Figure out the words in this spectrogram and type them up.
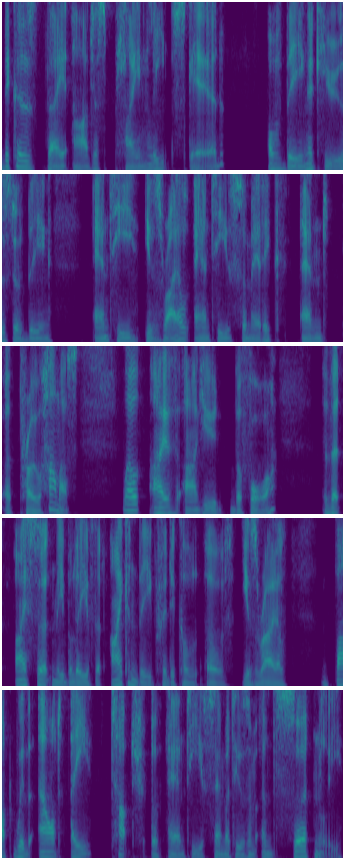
because they are just plainly scared of being accused of being anti Israel, anti Semitic, and pro Hamas. Well, I've argued before that I certainly believe that I can be critical of Israel, but without a touch of anti Semitism, and certainly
